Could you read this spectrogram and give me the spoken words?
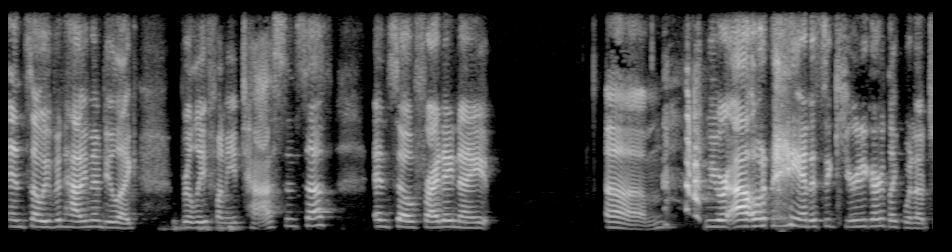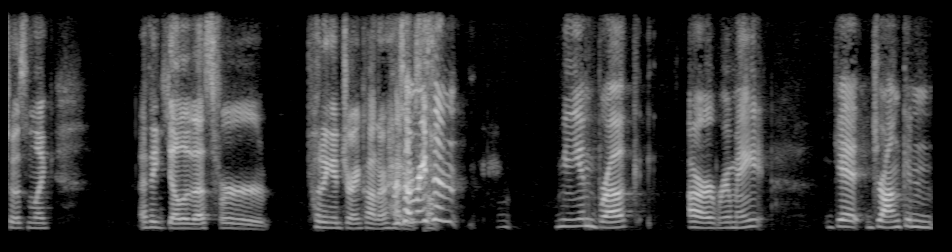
And so we've been having them do like really funny tasks and stuff. And so Friday night, um, we were out and a security guard like went up to us and like I think yelled at us for putting a drink on our For head. some or some- reason, me and Brooke, our roommate, get drunk and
